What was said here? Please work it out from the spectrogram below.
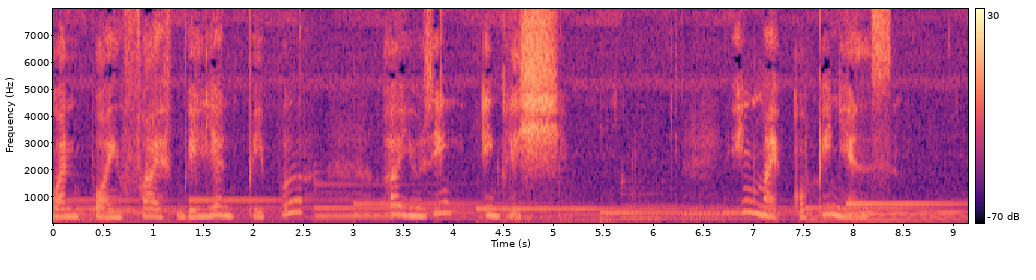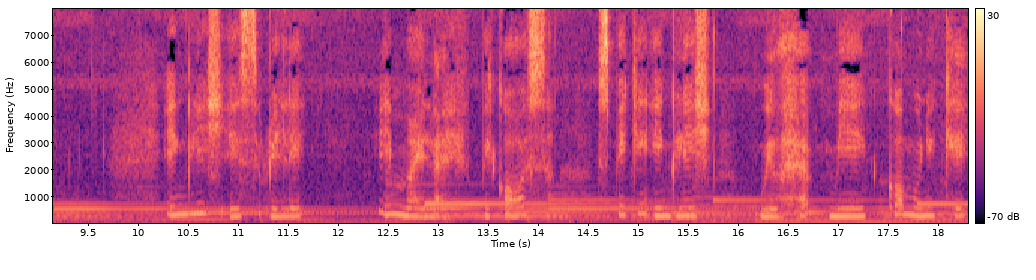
1.5 billion people are using English. In my opinions, English is really in my life because speaking English will help me communicate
